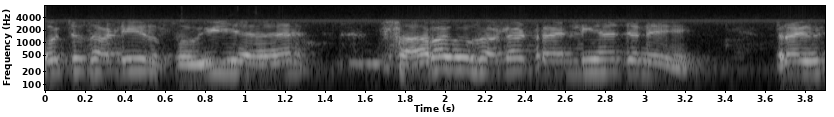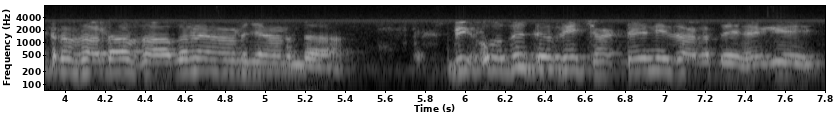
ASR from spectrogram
ਉਹ 'ਚ ਸਾਡੀ ਰਸੋਈ ਹੈ। ਸਾਰਾ ਕੁਝ ਸਾਡਾ ਟਰੈਲੀਆਂ 'ਚ ਨੇ। ਟਰੈਕਟਰ ਸਾਡਾ ਸਾਧਨ ਹੈ ਆਉਣ ਜਾਣ ਦਾ। ਵੀ ਉਹਦੇ 'ਚ ਅਸੀਂ ਛੱਡੇ ਨਹੀਂ ਸਕਦੇ ਹੈਗੇ।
